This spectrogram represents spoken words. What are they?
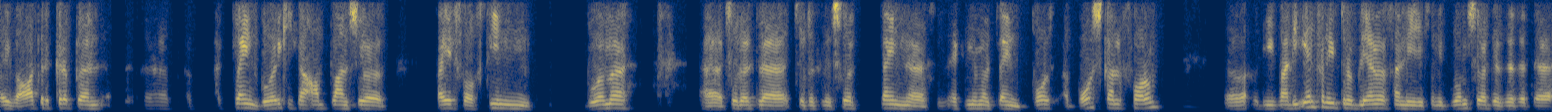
by waterkrippe en 'n uh, klein boortjie kan aanplant so 5 of 10 bome uh sodat hulle sodat hulle so klein uh, ek noem dit klein bos 'n bos kan vorm. Uh die want die een van die probleme van die van die boomsoorte is dat dit 'n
